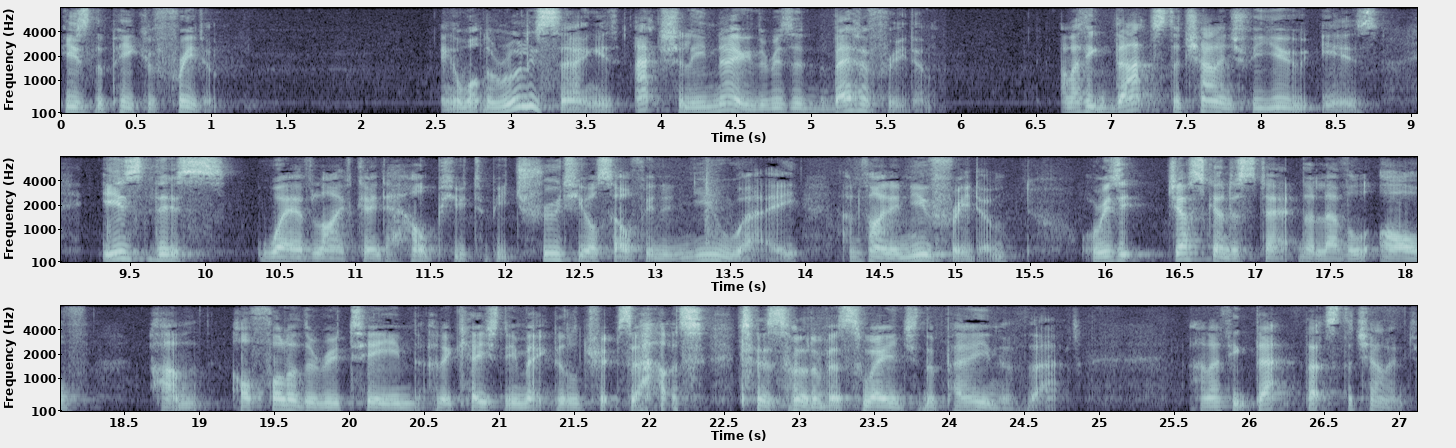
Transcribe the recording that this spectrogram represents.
is the peak of freedom. And what the rule is saying is actually no, there is a better freedom. And I think that's the challenge for you is is this way of life going to help you to be true to yourself in a new way and find a new freedom? Or is it just going to stay at the level of um, I'll follow the routine and occasionally make little trips out to sort of assuage the pain of that? And I think that, that's the challenge.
